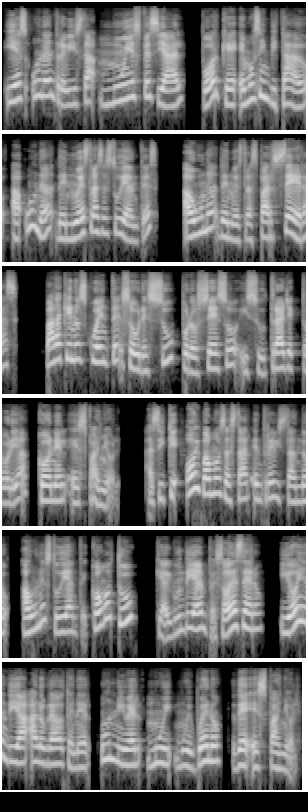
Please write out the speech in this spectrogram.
y es una entrevista muy especial porque hemos invitado a una de nuestras estudiantes, a una de nuestras parceras, para que nos cuente sobre su proceso y su trayectoria con el español. Así que hoy vamos a estar entrevistando a un estudiante como tú que algún día empezó de cero y hoy en día ha logrado tener un nivel muy, muy bueno de español.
